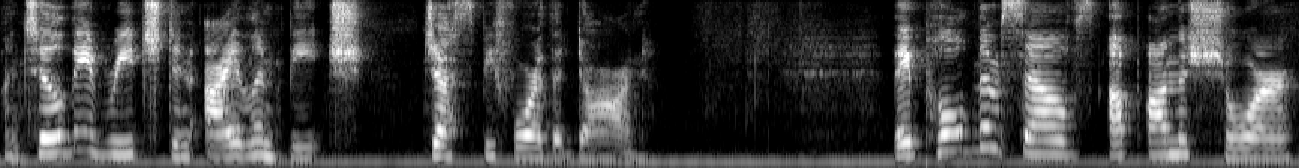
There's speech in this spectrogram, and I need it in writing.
until they reached an island beach just before the dawn. They pulled themselves up on the shore,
